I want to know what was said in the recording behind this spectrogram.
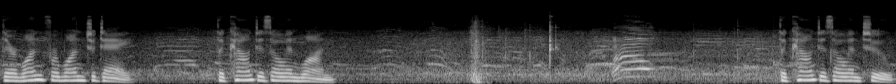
They're 1 for 1 today. The count is 0 and 1. Foul! The count is 0 and 2.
